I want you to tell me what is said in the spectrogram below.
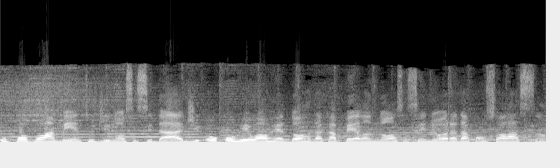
o povoamento de nossa cidade ocorreu ao redor da capela Nossa Senhora da Consolação,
